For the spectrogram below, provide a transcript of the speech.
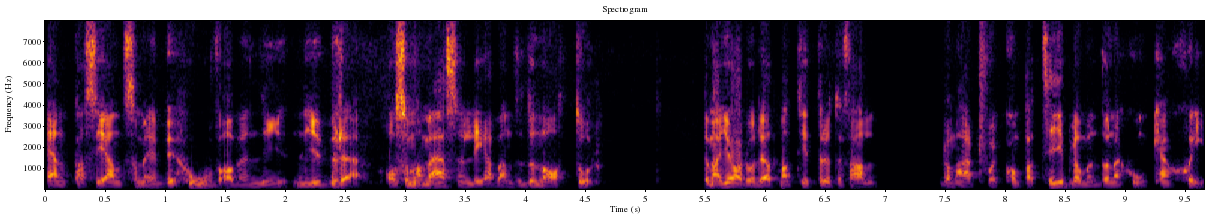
en patient som är i behov av en ny njure och som har med sig en levande donator. Det man gör då är att man tittar utifall de här två är kompatibla om en donation kan ske.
